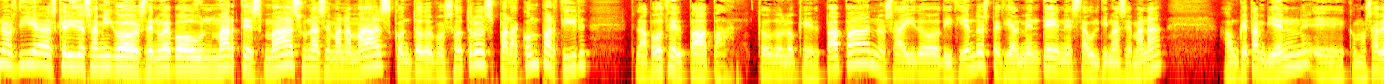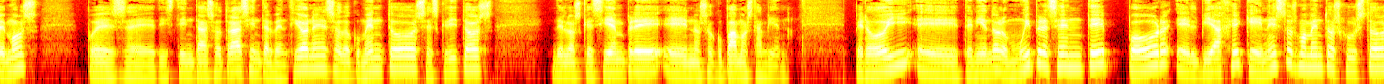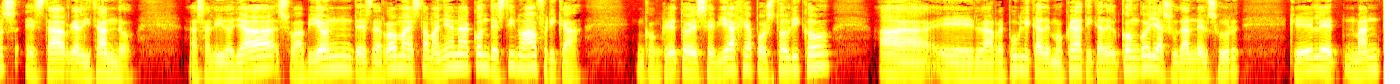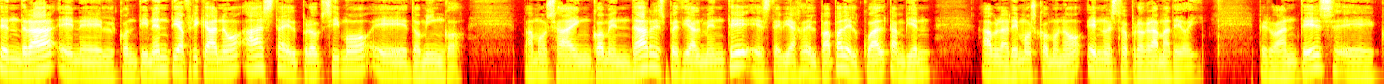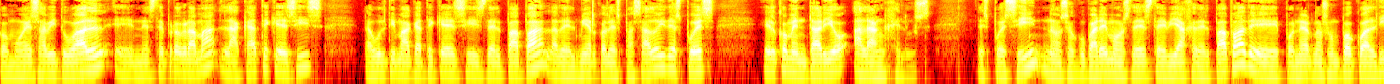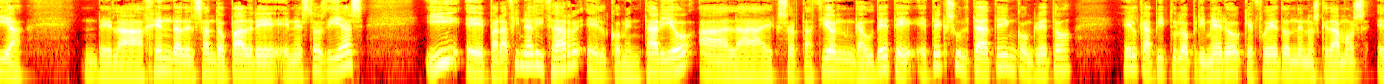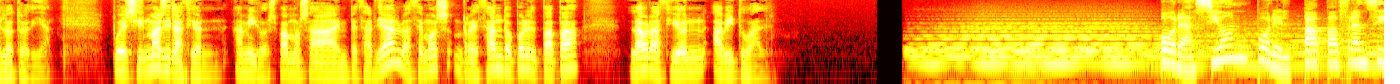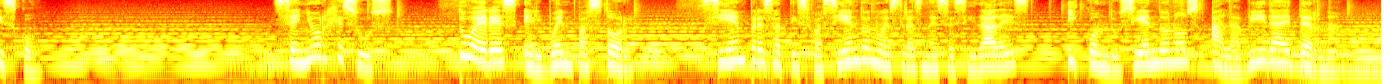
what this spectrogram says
Buenos días, queridos amigos, de nuevo un martes más, una semana más con todos vosotros para compartir la voz del Papa, todo lo que el Papa nos ha ido diciendo, especialmente en esta última semana, aunque también, eh, como sabemos, pues eh, distintas otras intervenciones o documentos escritos de los que siempre eh, nos ocupamos también. Pero hoy teniéndolo muy presente por el viaje que en estos momentos justos está realizando ha salido ya su avión desde Roma esta mañana con destino a África, en concreto ese viaje apostólico a eh, la República Democrática del Congo y a Sudán del Sur, que le mantendrá en el continente africano hasta el próximo eh, domingo. Vamos a encomendar especialmente este viaje del Papa, del cual también hablaremos, como no, en nuestro programa de hoy. Pero antes, eh, como es habitual en este programa, la catequesis la última catequesis del Papa, la del miércoles pasado, y después el comentario al Ángelus. Después sí, nos ocuparemos de este viaje del Papa, de ponernos un poco al día de la agenda del Santo Padre en estos días y eh, para finalizar el comentario a la exhortación Gaudete et Exultate, en concreto el capítulo primero que fue donde nos quedamos el otro día. Pues sin más dilación, amigos, vamos a empezar ya, lo hacemos rezando por el Papa la oración habitual. Oración por el Papa Francisco Señor Jesús, tú eres el buen pastor, siempre satisfaciendo nuestras necesidades y conduciéndonos a la vida eterna.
